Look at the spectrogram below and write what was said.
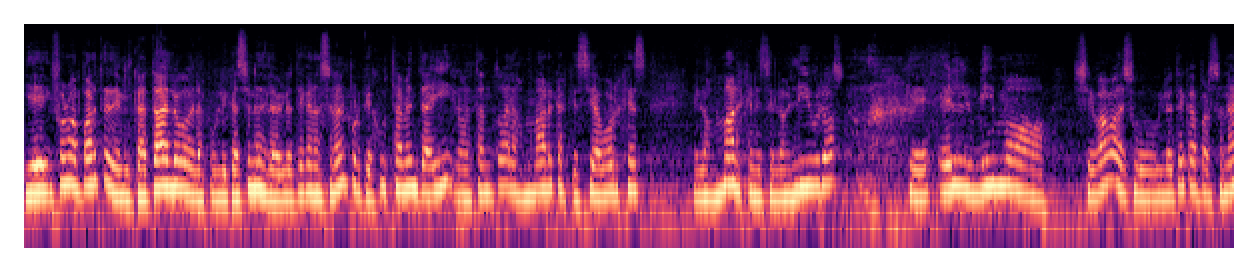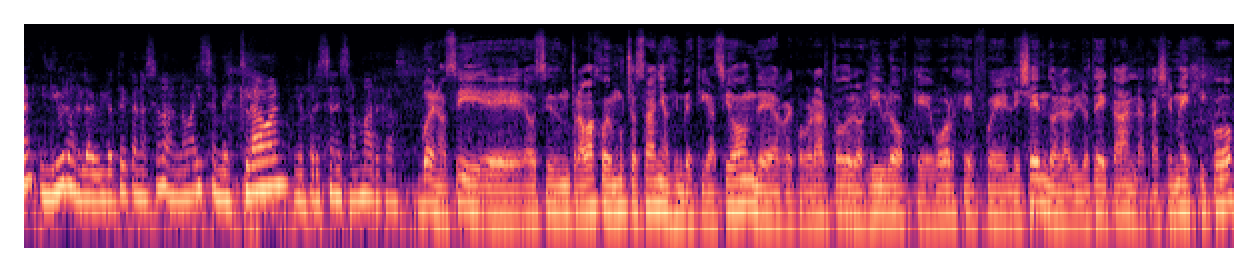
y, forma parte del catálogo de las publicaciones de la Biblioteca Nacional porque justamente ahí donde están todas las marcas que sea Borges en los márgenes, en los libros, que él mismo llevaba de su biblioteca personal y libros de la Biblioteca Nacional, ¿no? Ahí se mezclaban y aparecían esas marcas. Bueno, sí, eh, ha sido un trabajo de muchos años de investigación, de recobrar todos los libros que Borges fue leyendo en la biblioteca, en la calle México,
